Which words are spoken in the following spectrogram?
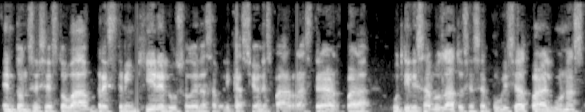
Entonces, esto va a restringir el uso de las aplicaciones para rastrear, para utilizar los datos y hacer publicidad para algunas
